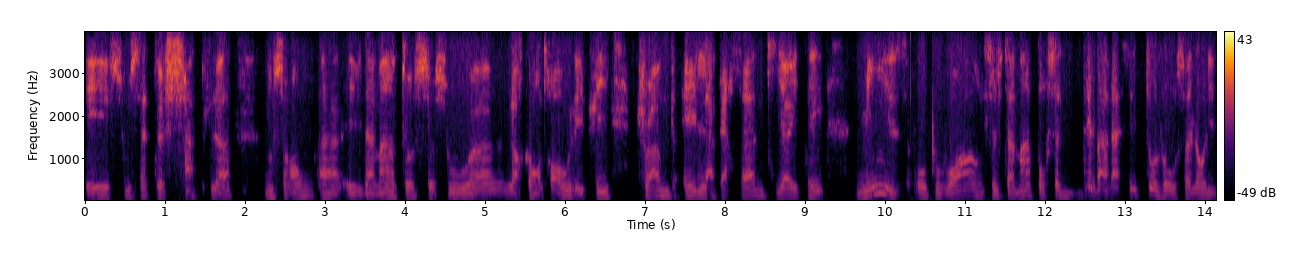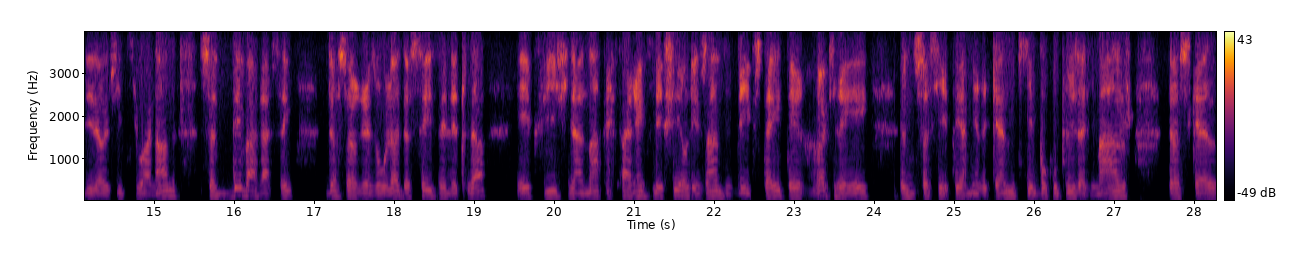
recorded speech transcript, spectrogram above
Et sous cette chape-là, nous serons euh, évidemment tous sous euh, leur contrôle. Et puis, Trump est la personne qui a été mise au pouvoir justement pour se débarrasser, toujours selon l'idéologie QAnon, se débarrasser de ce réseau-là, de ces élites-là, et puis finalement faire réfléchir les gens du Deep State et recréer une société américaine qui est beaucoup plus à l'image de ce qu'elle,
